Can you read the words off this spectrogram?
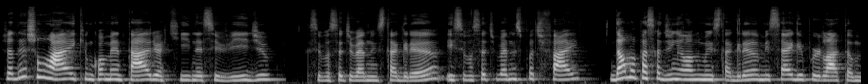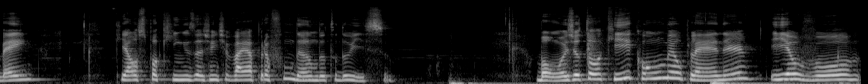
já deixa um like, um comentário aqui nesse vídeo, se você estiver no Instagram e se você estiver no Spotify, dá uma passadinha lá no meu Instagram, me segue por lá também que aos pouquinhos a gente vai aprofundando tudo isso. Bom, hoje eu tô aqui com o meu planner e eu vou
